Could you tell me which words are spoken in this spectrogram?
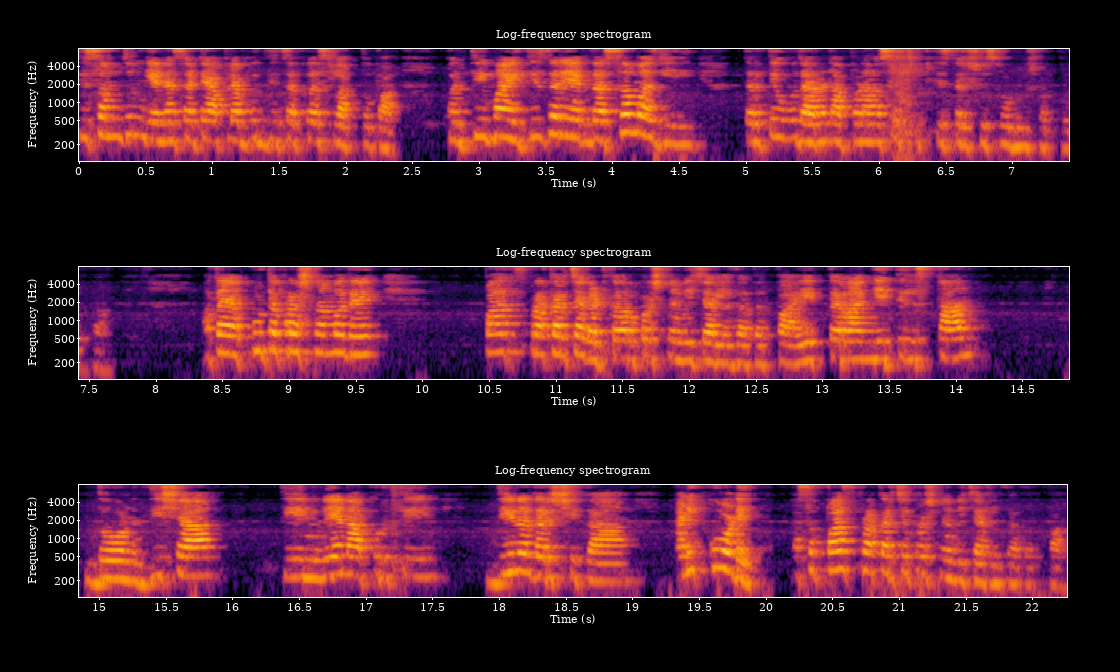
ती समजून घेण्यासाठी आपल्या बुद्धीचा कस लागतो पहा. पण ती माहिती जर एकदा समजली तर ते उदाहरण आपण असं चुटकीसरशी सोडू शकतो का? आता या कुठं प्रश्नामध्ये पाच प्रकारच्या घटकावर प्रश्न विचारले जातात. पहा एक तर रांगेतील स्थान दोन दिशा तीन वेन आकृती दिनदर्शिका आणि कोडे. असं पाच प्रकारचे प्रश्न विचारले जातात पहा.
